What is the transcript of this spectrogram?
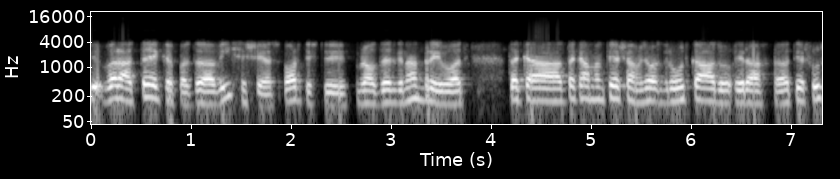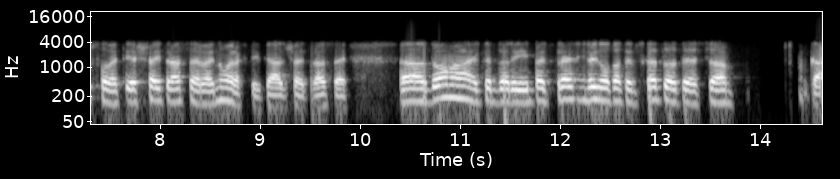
varētu teikt, ka pat visi šie sportisti brauc diezgan atbrīvoti. Tā kā, tā kā man tiešām ļoti grūti kādu ir tieši uzslavēt tieši šeit trasē vai norakstīt kādu šeit trasē. Domāju, ka arī pēc treniņa rezultātiem skatoties, kā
